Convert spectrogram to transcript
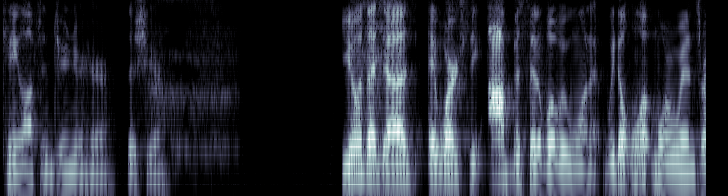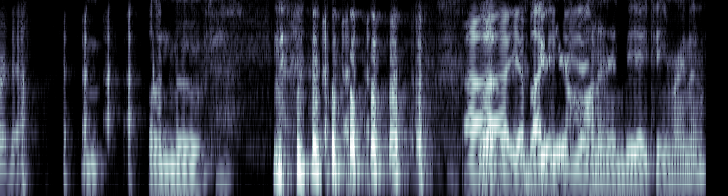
Kenny Lofton Jr. here this year. You know what that does? It works the opposite of what we wanted. We don't want more wins right now. Unmoved. uh, yeah, Black on an NBA team right now.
